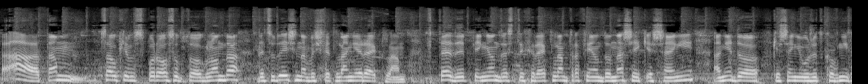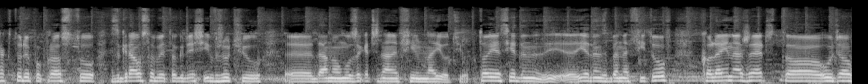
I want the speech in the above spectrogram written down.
a tam całkiem sporo osób to ogląda, decyduje się na wyświetlanie reklam. Wtedy pieniądze z tych reklam trafiają do naszej kieszeni, a nie do kieszeni użytkownika, który po prostu zgrał sobie to gdzieś i wrzucił e, daną muzykę czy dany film na YouTube. To jest jeden, jeden z benefitów. Kolejna rzecz to udział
